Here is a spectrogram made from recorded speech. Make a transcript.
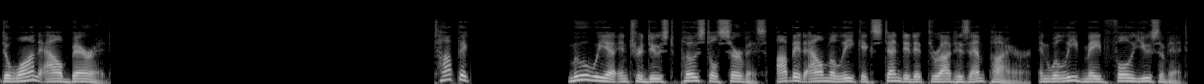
Dewan al-Barid Muawiyah introduced postal service, Abd al-Malik extended it throughout his empire, and Walid made full use of it.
